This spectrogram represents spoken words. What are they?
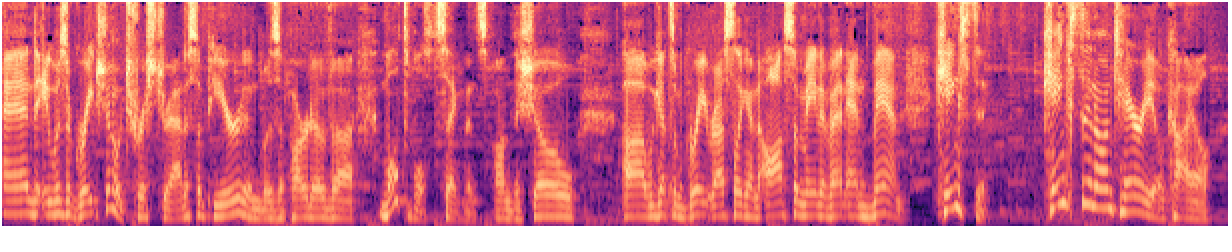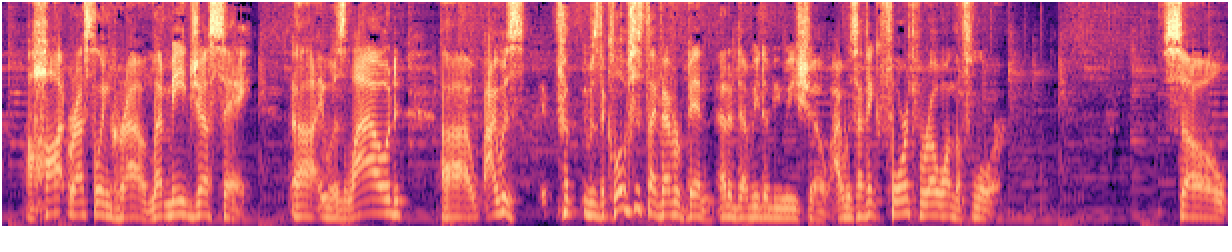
and it was a great show. Trish Stratus appeared and was a part of uh, multiple segments on the show. Uh, we got some great wrestling, an awesome main event, and man, Kingston, Kingston, Ontario, Kyle, a hot wrestling crowd. Let me just say, uh, it was loud. Uh, I was, it was the closest I've ever been at a WWE show. I was, I think, fourth row on the floor. So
